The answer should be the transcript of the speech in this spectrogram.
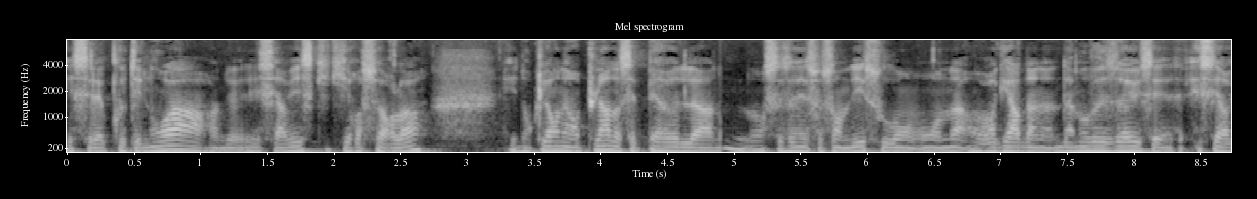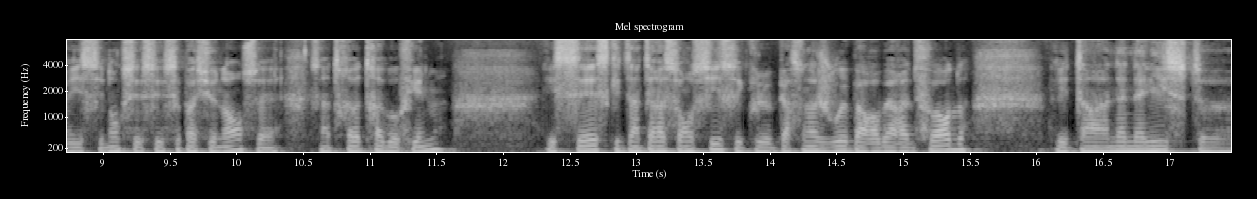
et c'est le côté noir des services qui, ressort là. Et donc là, on est en plein dans cette période-là, dans ces années 70, où on, regarde d'un mauvais œil les services. Et donc c'est passionnant, c'est un très très beau film. Et c'est ce qui est intéressant aussi, c'est que le personnage joué par Robert Redford est un analyste euh,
